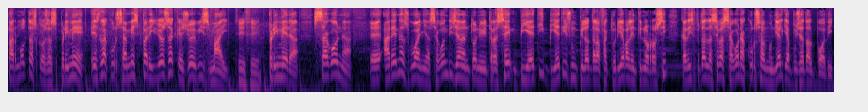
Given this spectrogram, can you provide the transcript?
per moltes coses. Primer, és la cursa més perillosa que jo he vist mai. Sí, sí. Primera. Segona, eh, Arenas guanya. Segon, Di Gian Antonio. I tercer, Vietti. Vietti és un pilot de la factoria Valentino Rossi que ha disputat la seva segona cursa al Mundial i ha pujat al podi.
